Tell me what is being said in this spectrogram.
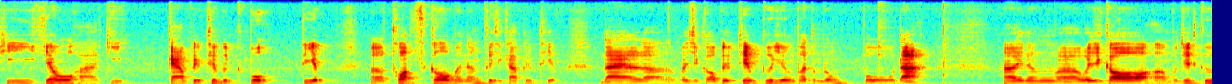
Phyohaki ការប្រៀបធៀបដូចខ្ពស់ទៀបធាត់ស្គមហ្នឹងគឺជាការប្រៀបធៀបដែលវិជ្ជាករប្រៀបធៀបគឺយើងប្រើទម្រង់ Poda ហើយនឹងវេយ្យាករណ៍មួយទៀតគឺ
